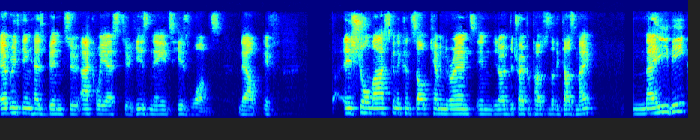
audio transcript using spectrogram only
everything has been to acquiesce to his needs, his wants. Now, if is Sean Marks going to consult Kevin Durant in you know the trade proposals that he does make? Maybe,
